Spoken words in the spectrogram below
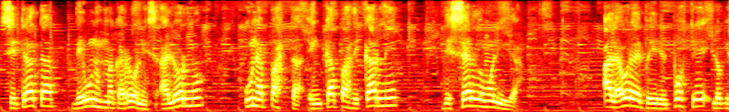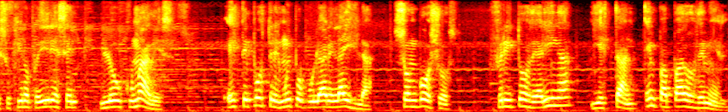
Se trata de unos macarrones al horno, una pasta en capas de carne de cerdo molida. A la hora de pedir el postre, lo que sugiero pedir es el loucumades. Este postre es muy popular en la isla. Son bollos fritos de harina y están empapados de miel.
